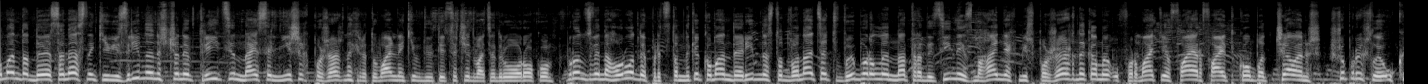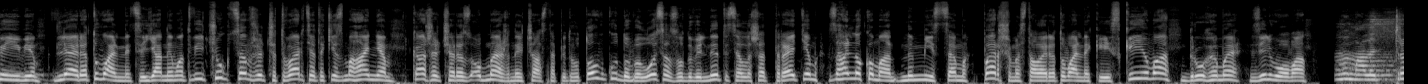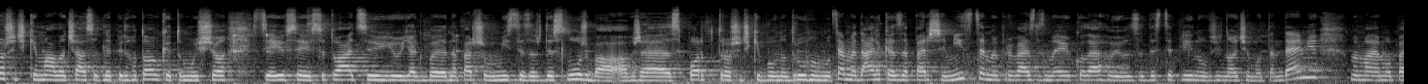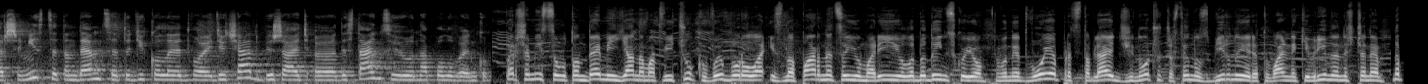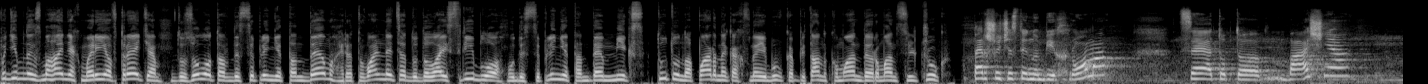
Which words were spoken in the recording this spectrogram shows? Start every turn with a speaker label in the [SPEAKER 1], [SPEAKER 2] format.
[SPEAKER 1] Команда ДСНСників із Рівненщини в трійці найсильніших пожежних рятувальників 2022 року. Бронзові нагороди представники команди Рівне 112 вибороли на традиційних змаганнях між пожежниками у форматі Firefight Combat Challenge, що пройшли у Києві. Для рятувальниці Яни Матвійчук це вже четверті такі змагання. каже, через обмежений час на підготовку довелося задовільнитися лише третім загальнокомандним місцем. Першими стали рятувальники із Києва, другими зі Львова.
[SPEAKER 2] Ми мали трошечки мало часу для підготовки, тому що з цією всією ситуацією, якби на першому місці завжди служба, а вже спорт трошечки був на другому. Ця медалька за перше місце. Ми привезли з моєю колегою за дисципліну в жіночому тандемі. Ми маємо перше місце. Тандем це тоді, коли двоє дівчат біжать е, дистанцію на половинку.
[SPEAKER 1] Перше місце у тандемі Яна Матвійчук виборола із напарницею Марією Лебединською. Вони двоє представляють жіночу частину збірної рятувальників Рівненщини. На подібних змаганнях Марія втретя. До золота в дисципліні тандем рятувальниця додала й срібло у дисципліні тандем мікс. Тут у напарниках в неї був капітан команди Роман Сільчук.
[SPEAKER 3] Першу частину біг Рома, це тобто башня,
